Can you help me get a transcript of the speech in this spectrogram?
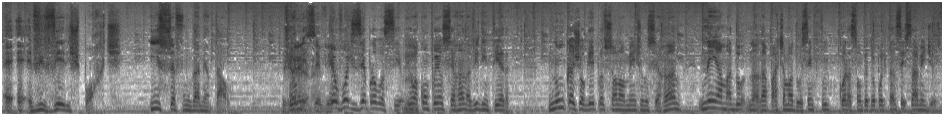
é, é, é viver esporte. Isso é fundamental. Eu, eu vou dizer pra você, eu acompanhei o Serrano a vida inteira. Nunca joguei profissionalmente no Serrano, nem amador, na, na parte amador. Sempre fui com coração petropolitano, vocês sabem disso.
